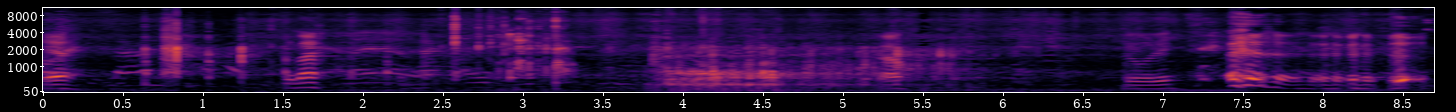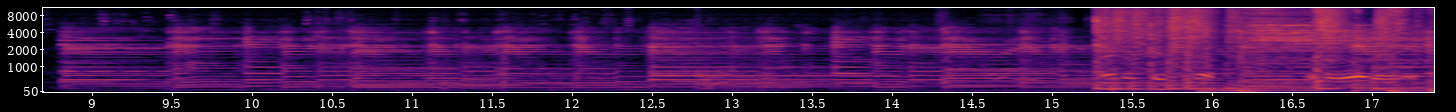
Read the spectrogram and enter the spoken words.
เดี๋ยวใช่ไหมเอาดูดิ น่าต้องตึ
